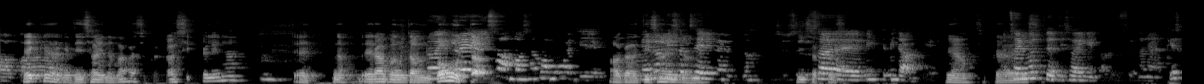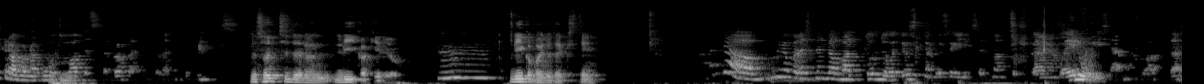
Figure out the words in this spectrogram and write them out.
aga. EKRE disain on väga sihuke klassikaline, et noh, erakond on no kohutav Isamaa samamoodi, aga neil on disain on selline, et noh, sa mitte midagi. sa ei mõtle disaini peale, seda näed. Keskerakonna puhul sa Mhm. vaatad seda plakatit, oled nagu miks no sotsidel on liiga kirju, mm,. liiga palju teksti. ja minu meelest nende omad tunduvad just nagu sellised natuke nagu elulisemad, vaata.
